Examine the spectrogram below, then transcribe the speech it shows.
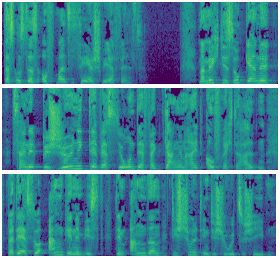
dass uns das oftmals sehr schwer fällt. Man möchte so gerne seine beschönigte Version der Vergangenheit aufrechterhalten, bei der es so angenehm ist, dem anderen die Schuld in die Schuhe zu schieben.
